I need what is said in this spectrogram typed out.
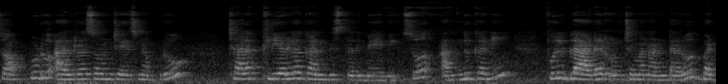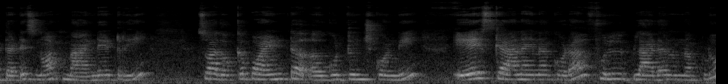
సో అప్పుడు అల్ట్రాసౌండ్ చేసినప్పుడు చాలా క్లియర్గా కనిపిస్తుంది బేబీ సో అందుకని ఫుల్ బ్లాడర్ ఉంచమని అంటారు but that is not mandatory so అదొక్క పాయింట్ గుర్తుంచుకోండి. ఏ స్కాన్ అయినా కూడా ఫుల్ బ్లాడర్ ఉన్నప్పుడు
